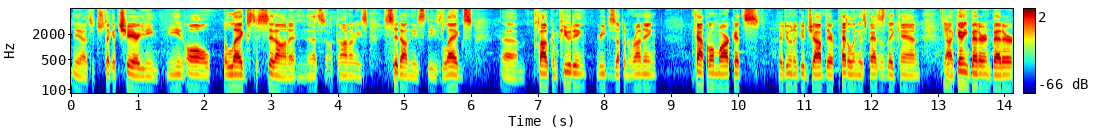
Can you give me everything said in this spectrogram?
you know, it's just like a chair. You need, you need all the legs to sit on it, and that's economies sit on these, these legs. Um, cloud computing, is up and running. Capital markets, they're doing a good job there, pedaling as fast as they can, Yeah. uh, getting better and better.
